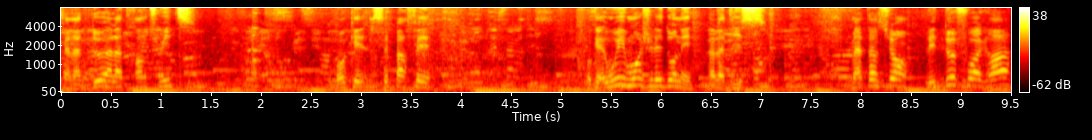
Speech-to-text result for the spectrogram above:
Il y en a deux à la 38. Ok, c'est parfait. Ok, oui, moi je l'ai donné à la 10. Mais attention, les deux foie gras,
